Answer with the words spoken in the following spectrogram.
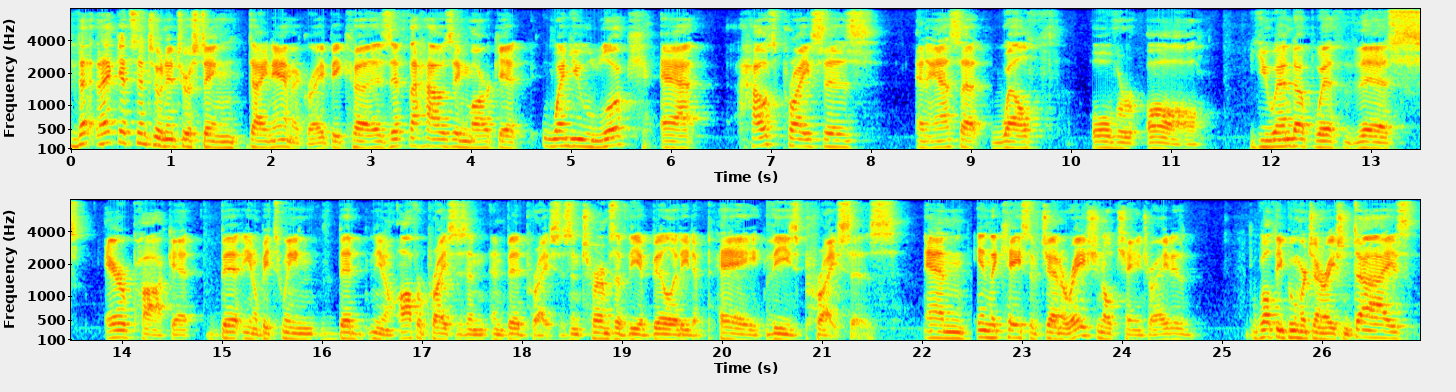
That, that gets into an interesting dynamic, right? Because if the housing market, when you look at house prices and asset wealth overall, you end up with this air pocket bid, you know, between bid, you know, offer prices and, and bid prices in terms of the ability to pay these prices. And in the case of generational change, right, wealthy boomer generation dies,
